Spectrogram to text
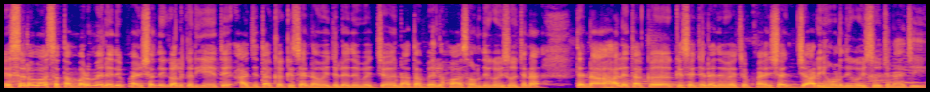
ਇਸ ਤੋਂ ਇਲਾਵਾ ਸਤੰਬਰ ਮਹੀਨੇ ਦੀ ਪੈਨਸ਼ਨ ਦੀ ਗੱਲ ਕਰੀਏ ਤੇ ਅੱਜ ਤੱਕ ਕਿਸੇ ਨਵੇਂ ਜ਼ਿਲ੍ਹੇ ਦੇ ਵਿੱਚ ਨਾ ਤਾਂ ਬਿੱਲ ਪਾਸ ਹੋਣ ਦੀ ਕੋਈ ਸੂਚਨਾ ਤੇ ਨਾ ਹਾਲੇ ਤੱਕ ਕਿਸੇ ਜ਼ਿਲ੍ਹੇ ਦੇ ਵਿੱਚ ਪੈਨਸ਼ਨ ਜਾਰੀ ਹੋਣ ਦੀ ਕੋਈ ਸੂਚਨਾ ਹੈ ਜੀ।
